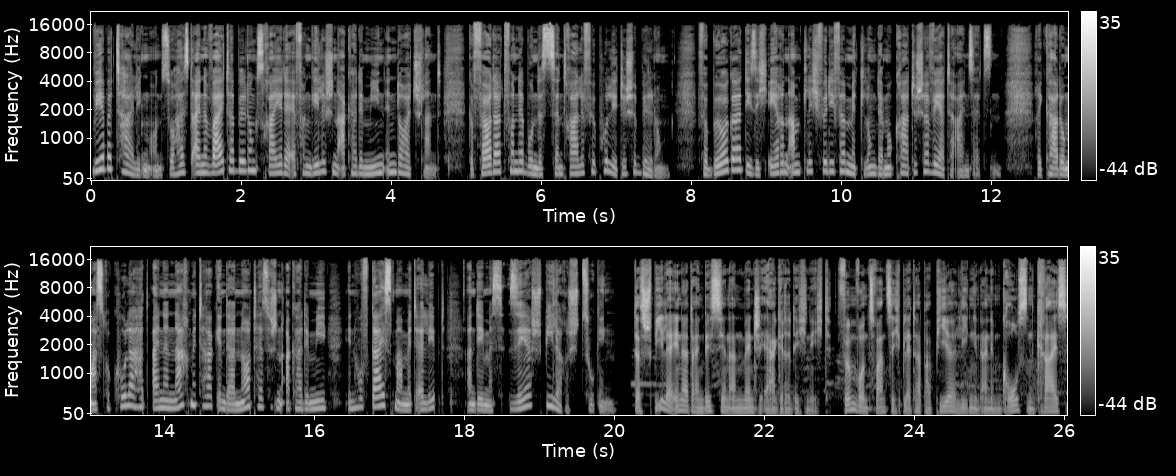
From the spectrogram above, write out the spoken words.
Wir beteiligen uns, so heißt eine Weiterbildungsreihe der evangelischen Akademien in Deutschland, gefördert von der Bundeszentrale für politische Bildung, für Bürger, die sich ehrenamtlich für die Vermittlung demokratischer Werte einsetzen. Ricardo Mastrocola hat einen Nachmittag in der Nordhessischen Akademie in Hofgeismar miterlebt, an dem es sehr spielerisch zuging. Das Spiel erinnert ein bisschen an Mensch ärgere dich nicht. 25 Blätter Papier liegen in einem großen Kreis.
